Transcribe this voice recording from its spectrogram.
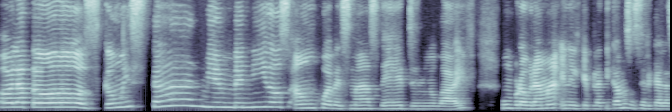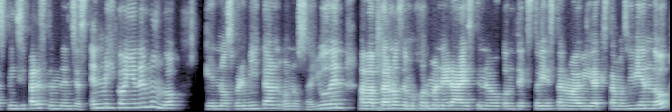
Hola a todos, ¿cómo están? Bienvenidos a un jueves más de The New Life, un programa en el que platicamos acerca de las principales tendencias en México y en el mundo que nos permitan o nos ayuden a adaptarnos de mejor manera a este nuevo contexto y esta nueva vida que estamos viviendo.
